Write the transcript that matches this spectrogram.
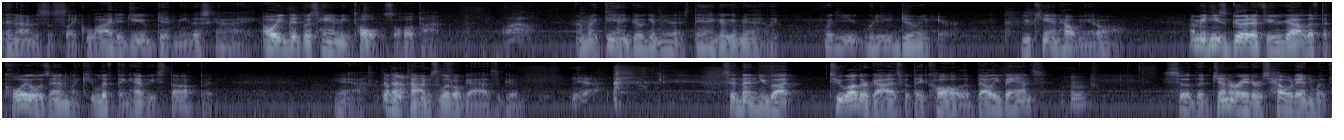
And I was just like, why did you give me this guy? All he did was hand me tolls the whole time. Wow. I'm like, Dan, go get me this. Dan, go get me that. Like, what are you, what are you doing here? You can't help me at all. I mean, he's good if you gotta lift the coils in, like lifting heavy stuff, but yeah, But other not- times little guys are good. Yeah. So then you got two other guys, what they call the belly bands. Mhm. So the generator is held in with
